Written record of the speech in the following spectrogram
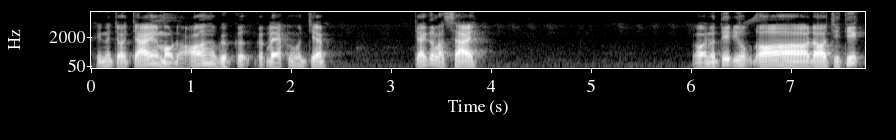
khi nó cho trái màu đỏ rực, rất đẹp đúng không anh chị em trái rất là sai rồi nó tiếp đi hút đo đo chi tiết.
